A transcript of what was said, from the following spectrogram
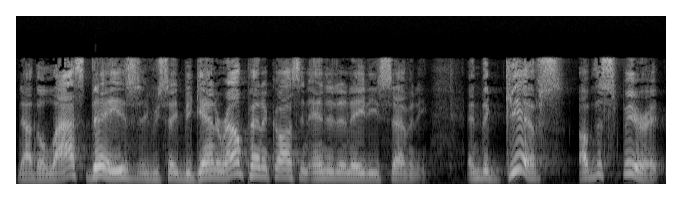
Now, the last days, if we say, began around Pentecost and ended in AD 70. And the gifts of the Spirit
